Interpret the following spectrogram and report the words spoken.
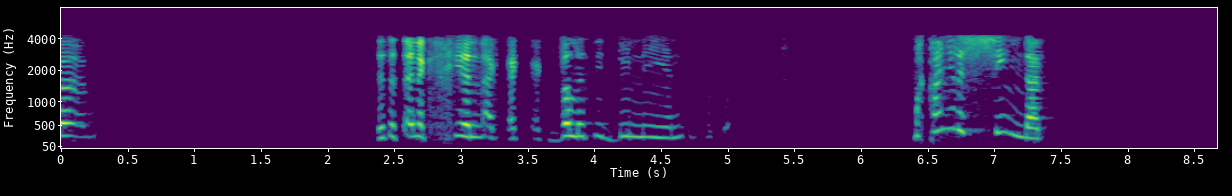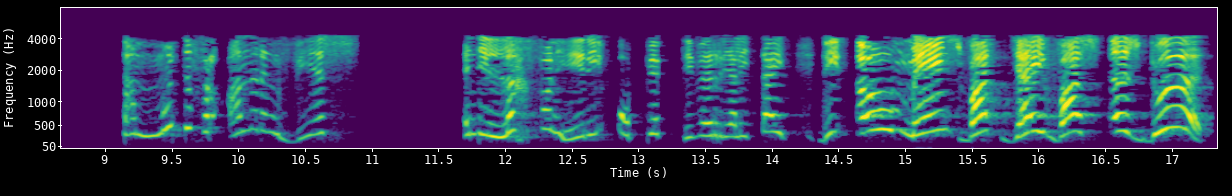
uh, dit het eintlik geen ek ek ek wil dit nie doen nie en Maar kan jy sien dat dan moet 'n verandering wees in die lig van hierdie objektiewe realiteit. Die ou mens wat jy was is dood.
